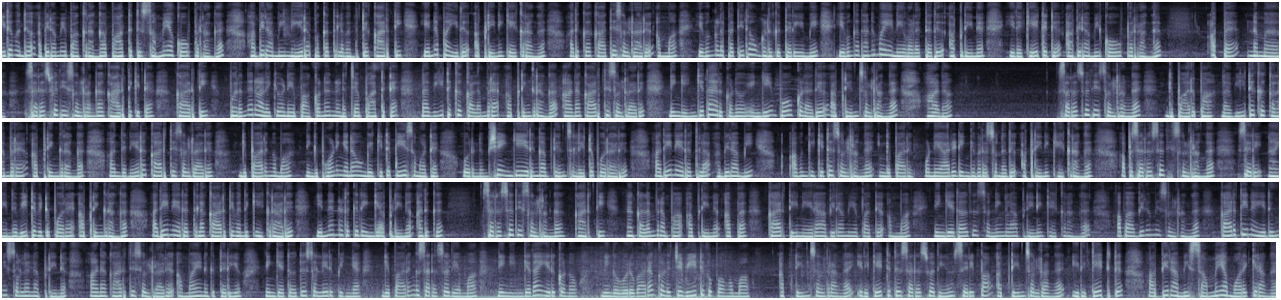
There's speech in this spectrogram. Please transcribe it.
இதை வந்து அபிராமி பார்க்குறாங்க பார்த்துட்டு செம்மையாக கோவப்படுறாங்க. அபிராமி நேராக பக்கத்தில் வந்துட்டு கார்த்தி என்னப்பா இது? அப்படின்னு கேட்குறாங்க அதுக்கு கார்த்தி சொல்கிறாரு அம்மா இவங்களை பற்றி தான் உங்களுக்கு தெரியுமே. இவங்க தானம்மா என்னை வளர்த்தது? அப்படின்னு இதை கேட்டுட்டு அபிராமி கோவப்படுறாங்க. அப்போ நம்ம சரஸ்வதி சொல்கிறாங்க கார்த்திக்கிட்ட கார்த்தி பிறந்த நாளைக்கு உன்னை பார்க்கணும்னு நினச்சேன் பார்த்துட்டேன். நான் வீட்டுக்கு கிளம்புறேன் அப்படிங்கிறாங்க. ஆனால் கார்த்தி சொல்கிறாரு நீங்கள் இங்கே தான் இருக்கணும் எங்கேயும் போகக்கூடாது அப்படின்னு சொல்கிறாங்க ஆனால் சரஸ்வதி சொல்கிறாங்க இங்கே பாருப்பா நான் வீட்டுக்கு கிளம்புறேன் அப்படிங்கிறாங்க. அந்த நேரம் கார்த்தி சொல்கிறாரு இங்கே பாருங்கம்மா நீங்கள் போனீங்கன்னா உங்ககிட்ட பேச மாட்டேன். ஒரு நிமிஷம் இங்கேயே இருங்க அப்படின்னு சொல்லிட்டு போகிறாரு அதே நேரத்தில் அபிராமி அவங்க கிட்ட சொல்கிறாங்க இங்கே பாரு உன்னை யாரடி இங்கே வர சொன்னது? அப்படின்னு கேட்குறாங்க அப்போ சரஸ்வதி சொல்கிறாங்க சரி நான் இந்த வீட்டை விட்டு போகிறேன் அப்படிங்கிறாங்க. அதே நேரத்தில் கார்த்தி வந்து கேட்குறாரு என்ன நடக்குது இங்கே? அப்படின்னு. அதுக்கு சரஸ்வதி சொல்கிறாங்க கார்த்தி நான் கிளம்புறேன்ப்பா அப்படின்னு. அப்போ கார்த்தி நேராக அபிராமியை பார்த்து அம்மா நீங்கள் ஏதாவது சொன்னீங்களா? அப்படின்னு கேட்குறாங்க அப்போ அபிராமி சொல்கிறாங்க கார்த்தி நான் எதுவுமே சொல்லலை அப்படின்னு. ஆனால் கார்த்தி சொல்கிறாரு அம்மா எனக்கு தெரியும். நீங்கள் ஏதாவது சொல்லியிருப்பீங்க. இங்கே பாருங்கள் சரஸ்வதி அம்மா நீங்கள் இங்கே தான் இருக்கணும். நீங்கள் ஒரு வாரம் கழித்து வீட்டுக்கு போங்கம்மா அப்படின்னு சொல்கிறாங்க இதை கேட்டுட்டு சரஸ்வதியும் சரிப்பா அப்படின்னு சொல்கிறாங்க இதை கேட்டுட்டு அபிராமி செம்மையாக முறைக்கிறாங்க.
